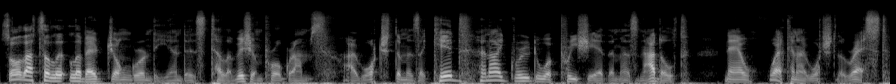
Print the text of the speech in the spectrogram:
So that's a little about John Grundy and his television programs. I watched them as a kid, and I grew to appreciate them as an adult. Now, where can I watch the rest?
